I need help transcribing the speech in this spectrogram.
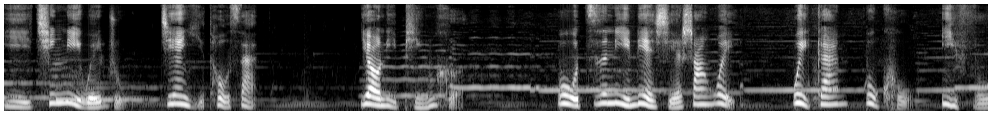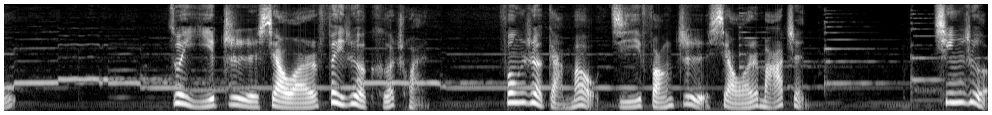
以清利为主，兼以透散，药力平和，不滋腻敛邪伤胃，味甘不苦，易服。最宜治小儿肺热咳喘、风热感冒及防治小儿麻疹。清热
